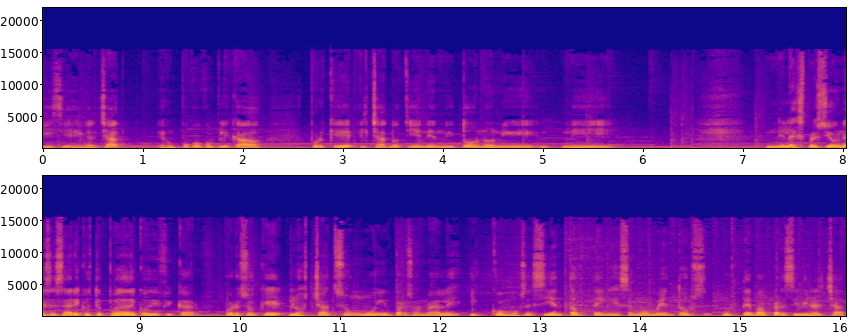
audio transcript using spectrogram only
Y si es en el chat, es un poco complicado porque el chat no tiene ni tono ni, ni, ni la expresión necesaria que usted pueda decodificar. Por eso que los chats son muy impersonales y como se sienta usted en ese momento, usted va a percibir el chat.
